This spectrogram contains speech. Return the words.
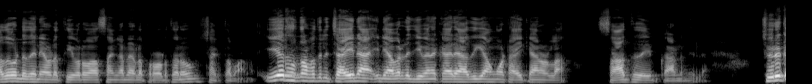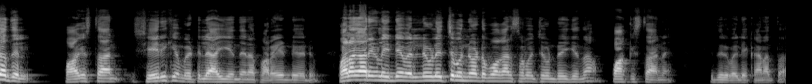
അതുകൊണ്ട് തന്നെ അവിടെ തീവ്രവാദ സംഘടനയുടെ പ്രവർത്തനവും ശക്തമാണ്. ഈ ഒരു സന്ദർഭത്തിൽ ചൈന ഇനി അവരുടെ ജീവനക്കാരെ അധികം അങ്ങോട്ട് അയക്കാനുള്ള സാധ്യതയും കാണുന്നില്ല. ചുരുക്കത്തിൽ പാകിസ്ഥാൻ ശരിക്കും വെട്ടിലായി എന്ന് തന്നെ പറയേണ്ടി വരും. പല കാര്യങ്ങളും ഇന്ത്യ വെല്ലുവിളിച്ച് മുന്നോട്ട് പോകാൻ ശ്രമിച്ചുകൊണ്ടിരിക്കുന്ന പാകിസ്ഥാന് ഇതൊരു വലിയ കനത്ത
